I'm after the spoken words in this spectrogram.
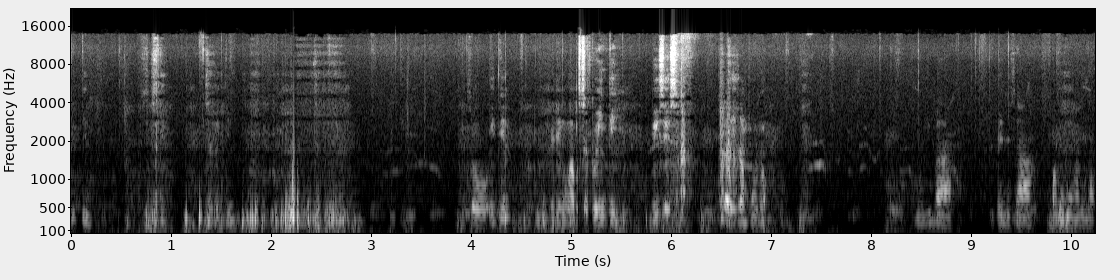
15, 16, 17, 18. So, 18, pwedeng umabot sa 20 pieces kada isang puno. Yung iba, depende sa pamunga nila.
